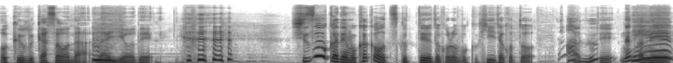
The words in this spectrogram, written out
奥深そうな内容で、静岡でもカカオ作ってるところ僕聞いたことあってなんかね、えー。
